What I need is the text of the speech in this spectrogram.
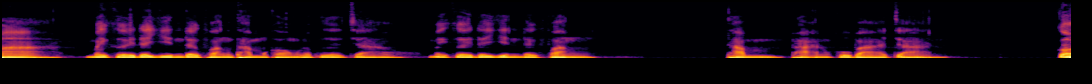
มาไม่เคยได้ยินได้ฟังธรรมของพระพุทธเจ้า ไม่เคยได้ยินได้ฟังธรรมผ่านครูบาอาจารย์ ก็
